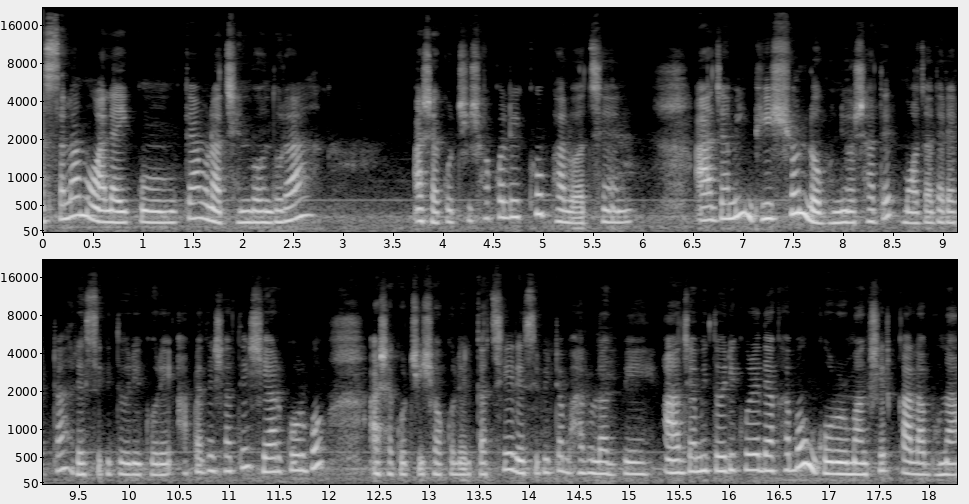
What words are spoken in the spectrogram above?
আসসালামু আলাইকুম। কেমন আছেন বন্ধুরা? আশা করছি সকলে খুব ভালো আছেন। আজ আমি ভীষণ লোভনীয় স্বাদের মজাদার একটা রেসিপি তৈরি করে আপনাদের সাথে শেয়ার করব। আশা করছি সকলের কাছে রেসিপিটা ভালো লাগবে। আজ আমি তৈরি করে দেখাবো গরুর মাংসের কালা ভুনা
